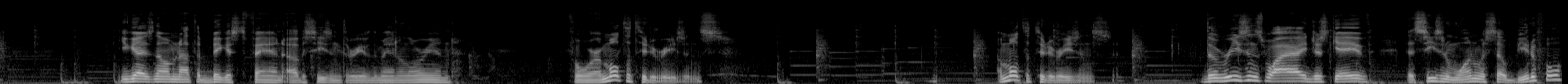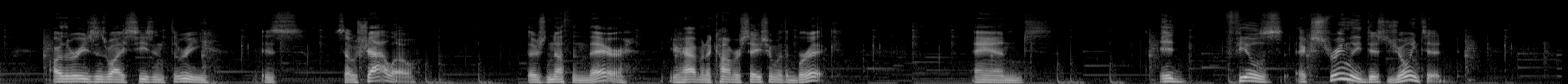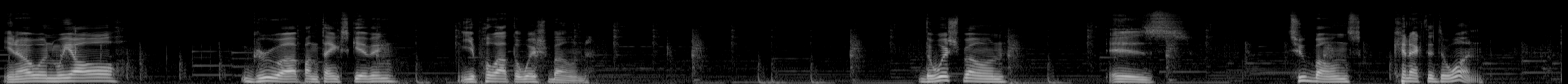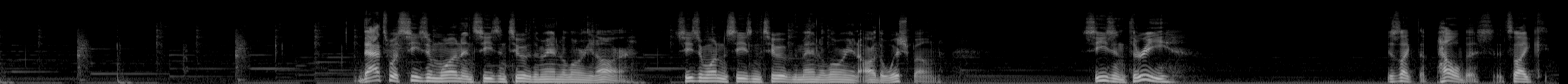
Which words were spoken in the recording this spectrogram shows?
you guys know, I'm not the biggest fan of season three of The Mandalorian for a multitude of reasons. A multitude of reasons. The reasons why I just gave that season one was so beautiful are the reasons why season three is so shallow. There's nothing there. You're having a conversation with a brick. And it feels extremely disjointed. You know, when we all grew up on Thanksgiving, you pull out the wishbone. The wishbone is two bones connected to one. That's what season one and season two of The Mandalorian are. Season one and season two of The Mandalorian are the wishbone. Season three is like the pelvis. It's like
